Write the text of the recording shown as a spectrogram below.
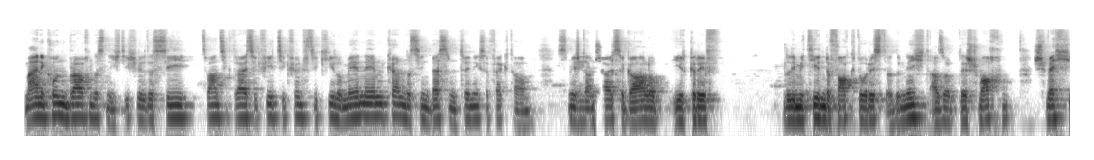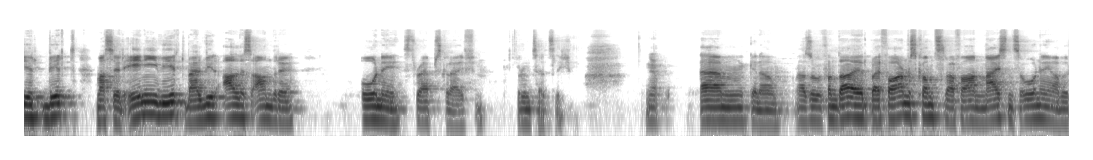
Meine Kunden brauchen das nicht. Ich will, dass sie 20, 30, 40, 50 Kilo mehr nehmen können, dass sie einen besseren Trainingseffekt haben. Es ist mir dann scheißegal, ob ihr Griff limitierender Faktor ist oder nicht. Also ob der schwach, schwächer wird, was er eh nie wird, weil wir alles andere ohne Straps greifen, grundsätzlich. Ja. Ähm, genau. Also von daher, bei Farmers kommt es darauf an, meistens ohne, aber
